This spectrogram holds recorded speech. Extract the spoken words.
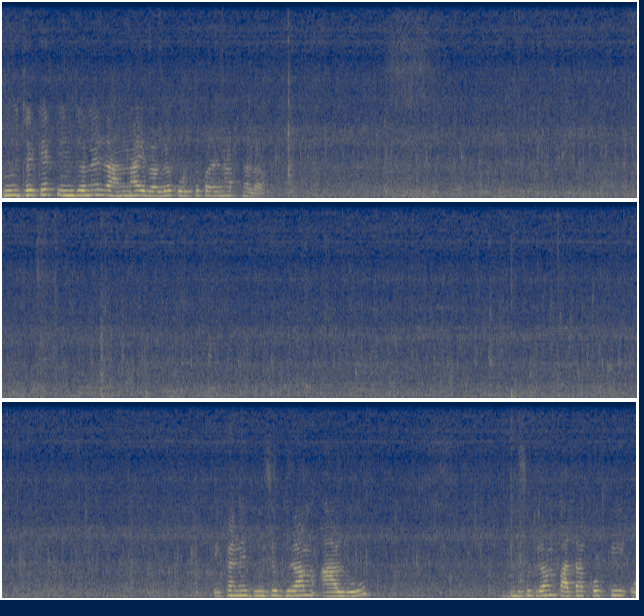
দুই থেকে তিনজনের রান্না এভাবে করতে পারেন আপনারা। এখানে দুশো গ্রাম আলু দুশো গ্রাম পাতাকপি ও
